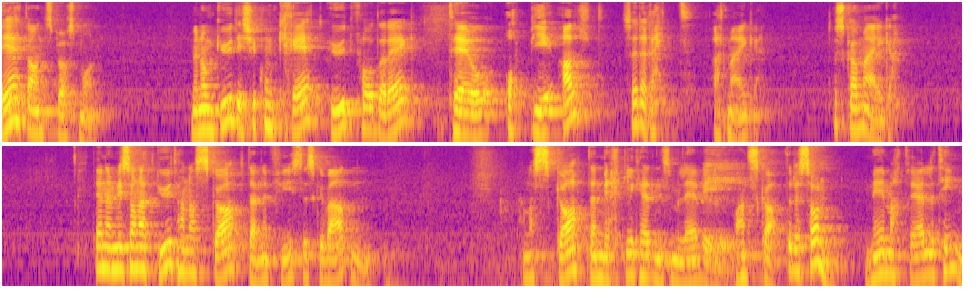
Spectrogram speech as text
det er et annet spørsmål. Men om Gud ikke konkret utfordrer deg til å oppgi alt, så er det rett at vi eier. Da skal vi eie. Det er nemlig sånn at Gud har skapt denne fysiske verdenen. Han har skapt den virkeligheten som vi lever i, og han skapte det sånn, med materielle ting.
